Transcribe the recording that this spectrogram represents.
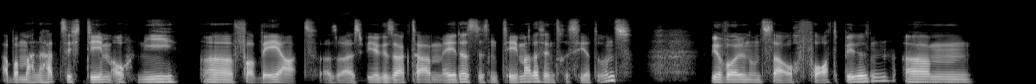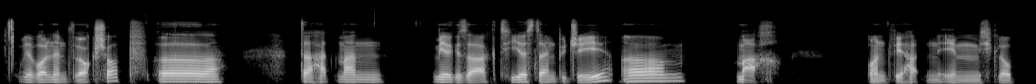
aber man hat sich dem auch nie äh, verwehrt. Also als wir gesagt haben, ey, das ist ein Thema, das interessiert uns, wir wollen uns da auch fortbilden, ähm, wir wollen einen Workshop. Äh, da hat man mir gesagt, hier ist dein Budget, ähm, mach. Und wir hatten im, ich glaube,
